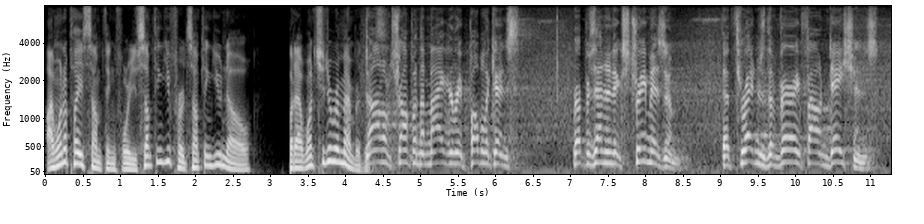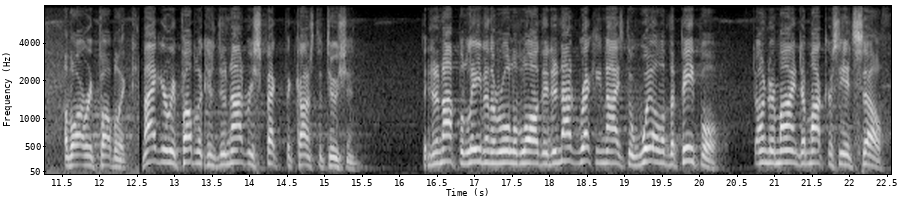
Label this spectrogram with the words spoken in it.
I want to play something for you, something you've heard, something you know, but I want you to remember this. Donald Trump and the MAGA Republicans represent an extremism that threatens the very foundations of our republic. MAGA Republicans do not respect the Constitution. They do not believe in the rule of law. They do not recognize the will of the people to undermine democracy itself.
